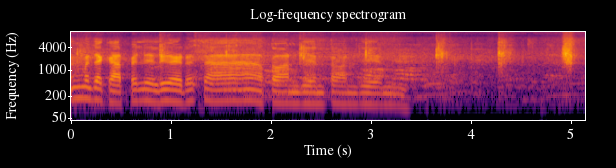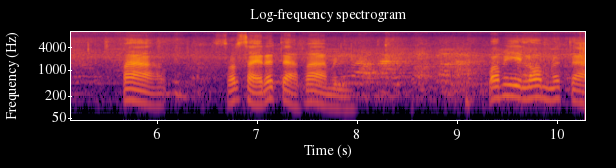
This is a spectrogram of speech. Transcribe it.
ทั้งบรรยากาศไปเรื่อยๆนะจ้า ตอนเย็นตอนเย็นฝ้าสดใสนะจ้าฝ้ามันว่ามีลมนะจ้า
